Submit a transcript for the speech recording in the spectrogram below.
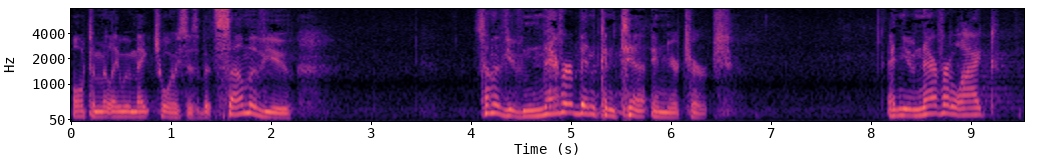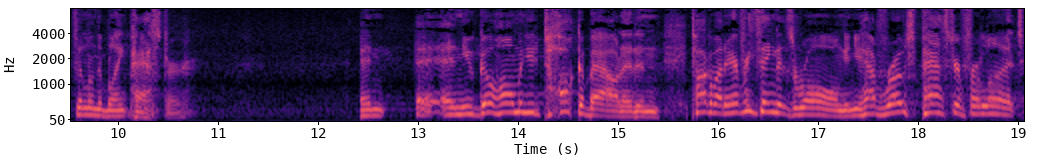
ultimately we make choices. But some of you, some of you have never been content in your church. And you've never liked fill in the blank pastor. And and you go home and you talk about it and talk about everything that's wrong and you have roast pastor for lunch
